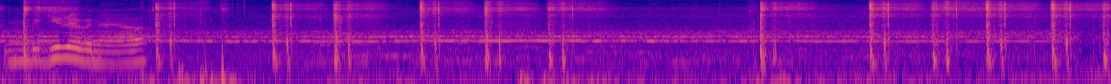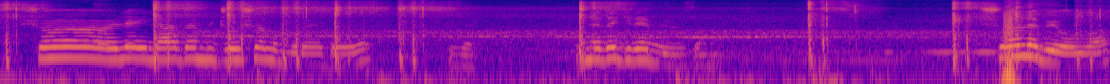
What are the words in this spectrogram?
Şunun bir gir evine ya. Şöyle ileriden bir coşalım buraya doğru. Güzel. Yine de giremiyoruz ama. Şöyle bir yol var.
